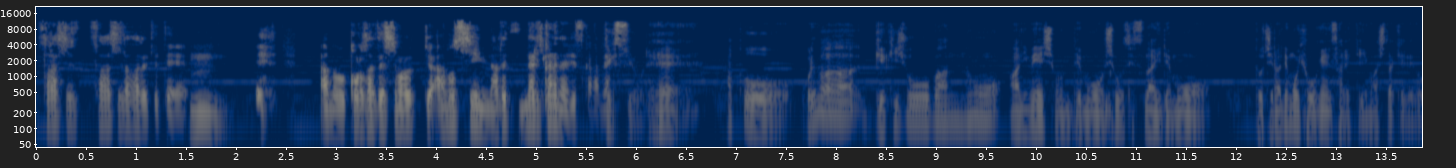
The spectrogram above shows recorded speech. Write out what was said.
さらし、さらし出されてて、うん。あの、殺されてしまうっていうあのシーンになれ、なりかねないですからねで。すよね。あと、これは劇場版のアニメーションでも小説内でも、どちらでも表現されていましたけれど、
